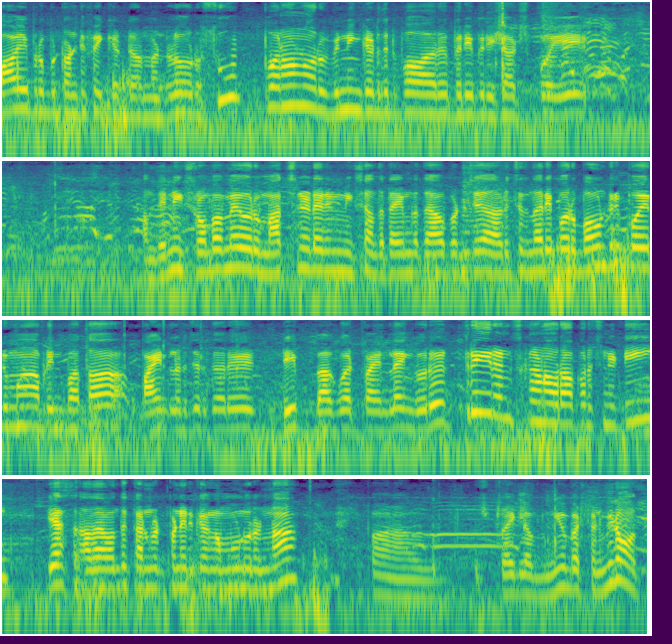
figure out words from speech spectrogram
Kovai Prabhu twenty five K டோர்மெண்ட்டில் ஒரு சூப்பரான ஒரு வின்னிங் எடுத்துகிட்டு போவார். பெரிய பெரிய ஷாட்ஸ் போய். அந்த இன்னிங்ஸ் ரொம்பவே ஒரு மச் நடர் இன்னிங்ஸ் அந்த டைமில் தேவைப்பட்டுச்சு அடிச்சிருந்தாரு. இப்போ ஒரு பவுண்டரி போயிருமா அப்படின்னு பார்த்தா பாயிண்ட்ல அடிச்சிருக்காரு. டீப் பேக்வர்ட் பாயிண்ட்ல இங்கே ஒரு த்ரீ ரன்ஸ்க்கான ஒரு ஆப்பர்ச்சுனிட்டி எஸ் அதை வந்து கன்வெர்ட் பண்ணியிருக்காங்க மூணு ரன்னா இப்போ ஸ்ட்ரைக்கில் நியூ பேட்ஸ்மேன் வினோத்.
